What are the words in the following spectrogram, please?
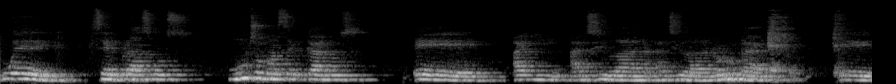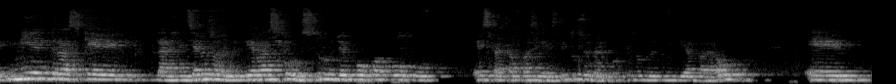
pueden ser brazos mucho más cercanos eh, al, ciudadano, al, ciudadano, rural, eh, mientras que la Agencia Nacional de Tierras construye poco a poco esta capacidad institucional, porque eso no es de un día para otro. Eh,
